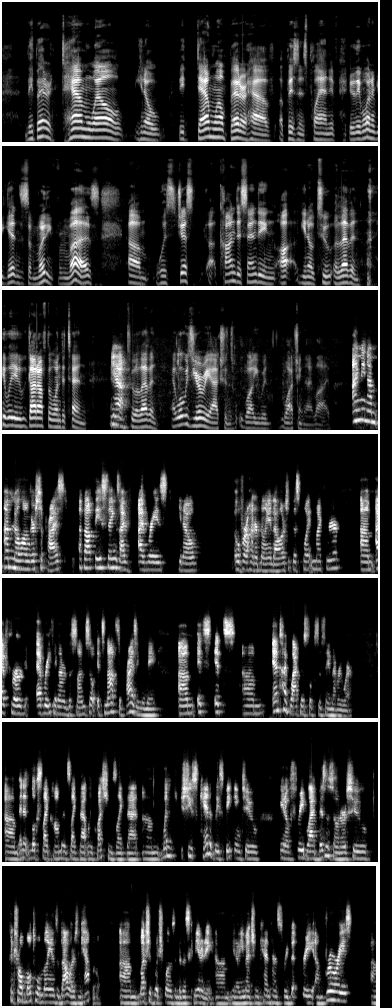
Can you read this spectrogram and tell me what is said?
they better damn well, you know, they damn well better have a business plan if, if they want to be getting some money from us, um, was just uh, condescending, uh, you know, to 11. we got off the 1 to 10. yeah. To 11. And what was your reactions while you were watching that live? I mean, I'm I'm no longer surprised about these things. I've I've raised, you know, over a hundred million dollars at this point in my career. Um, I've heard everything under the sun, so it's not surprising to me. Um, it's it's um, anti-blackness looks the same everywhere, um, and it looks like comments like that, like questions like that. Um, when she's candidly speaking to, you know, three black business owners who control multiple millions of dollars in capital, um, much of which flows into this community. you know, you mentioned Ken has three three breweries.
